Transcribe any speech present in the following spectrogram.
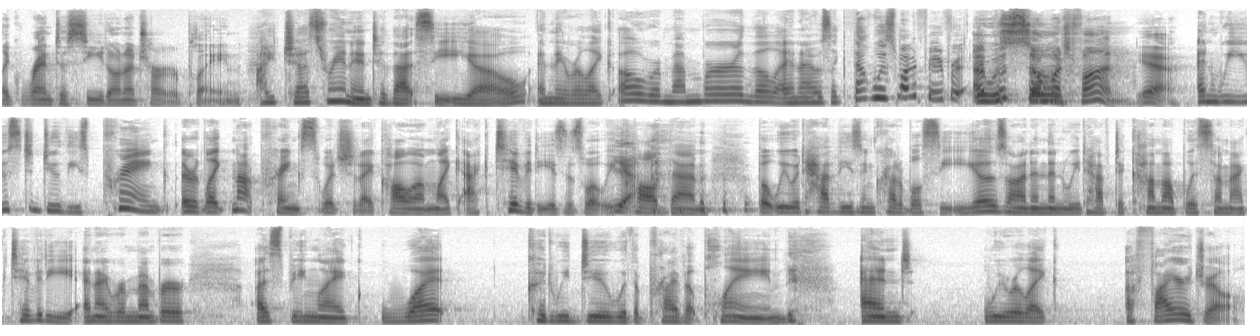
like rent a seat on a charter plane. I just ran into that CEO, and they were like, "Oh, remember the?" And I was like, "That was my favorite." It was so much fun. Yeah. And we used to do these prank or like not pranks, what should I call them? Like activities is what we Yeah. called them. but we would have these incredible CEOs on and then we'd have to come up with some activity. And I remember us being like, what could we do with a private plane? And we were like, a fire drill.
